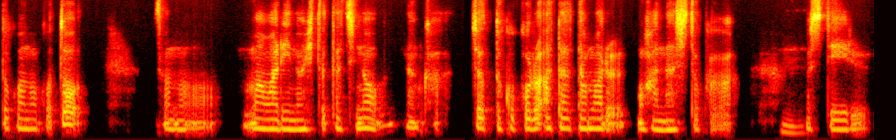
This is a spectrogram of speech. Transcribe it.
男の子とその周りの人たちのなんかちょっと心温まるお話とかがうん。をしている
